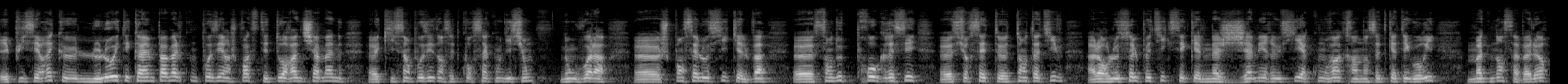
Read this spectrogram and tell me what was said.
Et puis c'est vrai que le lot était quand même pas mal composé. Hein. Je crois que c'était Toran Shaman euh, qui s'imposait dans cette course à condition. Donc voilà, euh, je pense elle aussi qu'elle va sans doute progresser sur cette tentative. Alors le seul petit, c'est qu'elle n'a jamais réussi à convaincre hein, dans cette catégorie. Maintenant, sa valeur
